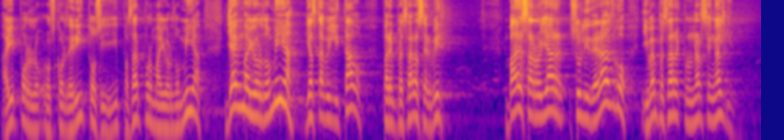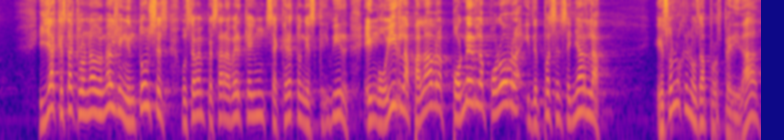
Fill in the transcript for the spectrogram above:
ahí por los corderitos y pasar por mayordomía. Ya en mayordomía ya está habilitado para empezar a servir. Va a desarrollar su liderazgo y va a empezar a clonarse en alguien. Y ya que está clonado en alguien, entonces usted va a empezar a ver que hay un secreto en escribir, en oír la palabra, ponerla por obra y después enseñarla. Eso es lo que nos da prosperidad.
